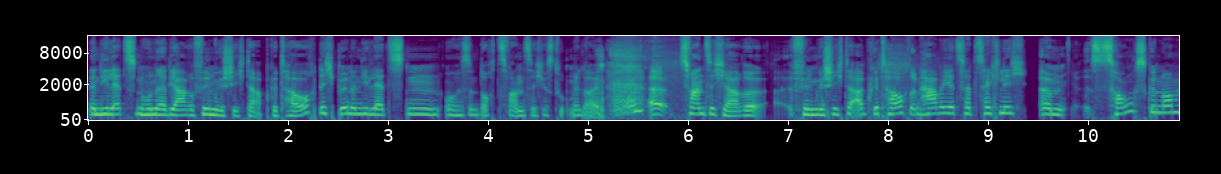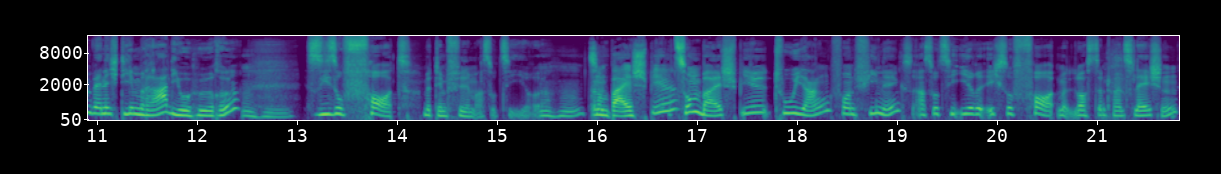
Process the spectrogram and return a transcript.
in die letzten 100 Jahre Filmgeschichte abgetaucht. Ich bin in die letzten, oh, es sind doch 20, es tut mir leid, äh, 20 Jahre Filmgeschichte abgetaucht und habe jetzt tatsächlich ähm, Songs genommen, wenn ich die im Radio höre, mhm. sie sofort mit dem Film assoziiere. Mhm. Zum Beispiel? Zum Beispiel Too Young von Phoenix assoziiere ich sofort mit Lost in Translation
